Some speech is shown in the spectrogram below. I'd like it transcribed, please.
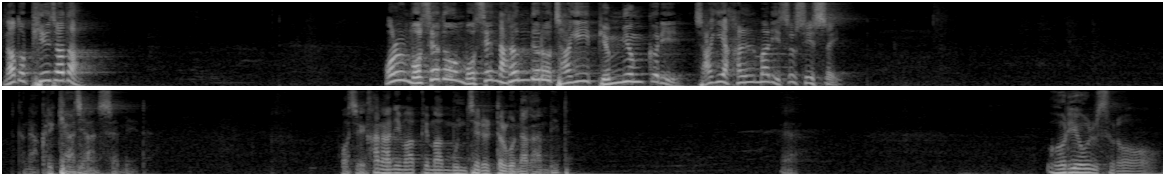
나도 피해자다. 오늘 모세도 모세 나름대로 자기 변명거리, 자기 할 말이 있을 수 있어요. 그러나 그렇게 하지 않습니다. 오직 하나님 앞에만 문제를 들고 나갑니다. 예. 어려울수록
